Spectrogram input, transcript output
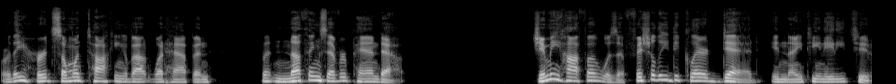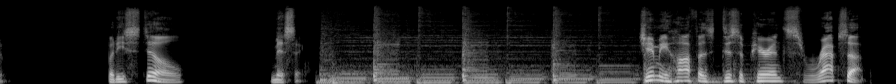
or they heard someone talking about what happened, but nothing's ever panned out. Jimmy Hoffa was officially declared dead in 1982, but he's still missing. Jimmy Hoffa's disappearance wraps up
